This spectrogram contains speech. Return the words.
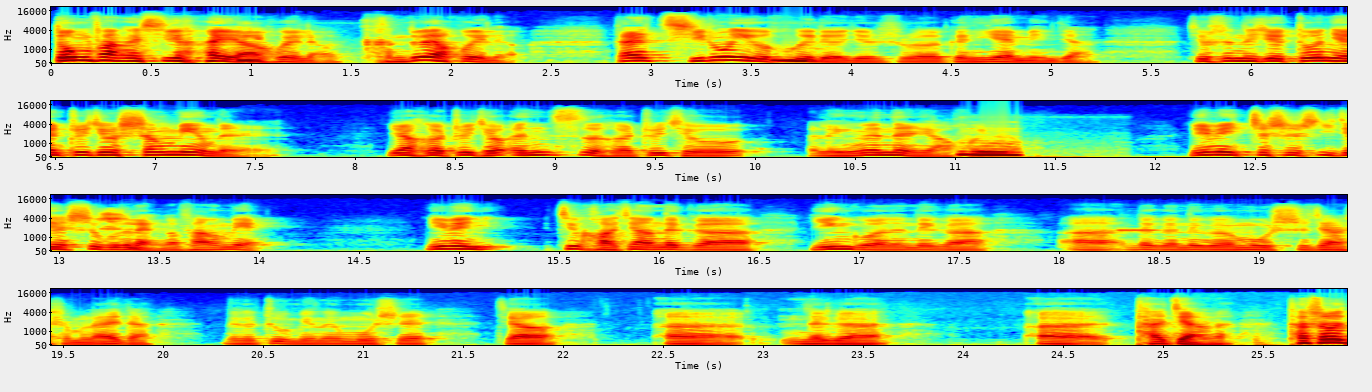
东方和西方也要汇流，很多要汇流。但是其中一个汇流，就是说跟叶明讲，就是那些多年追求生命的人，要和追求恩赐和追求灵恩的人要会流，因为这是一件事故的两个方面。因为就好像那个英国的那个呃那个那个牧师叫什么来着？那个著名的牧师叫呃那个呃他讲了，他说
